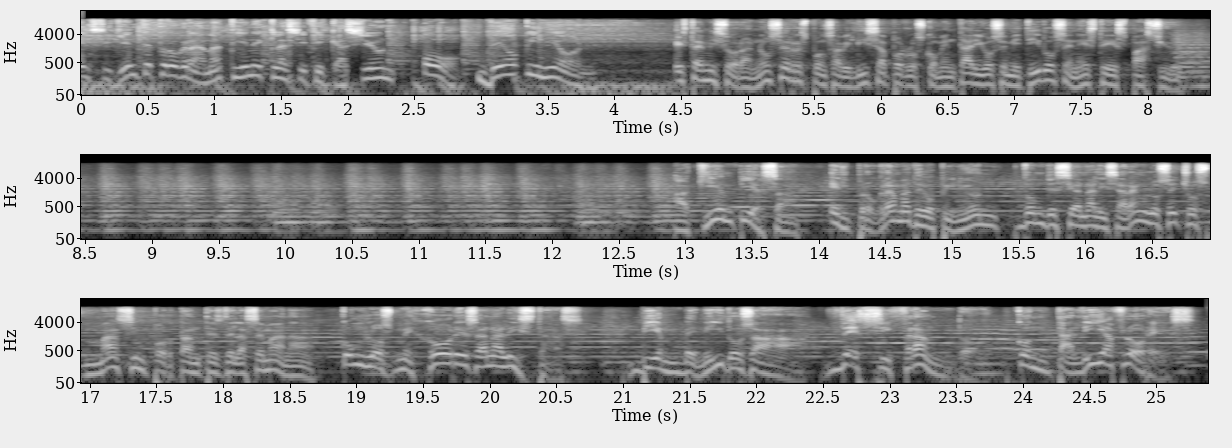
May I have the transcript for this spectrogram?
El siguiente programa tiene clasificación O de opinión. Esta emisora no se responsabiliza por los comentarios emitidos en este espacio. Aquí empieza el programa de opinión donde se analizarán los hechos más importantes de la semana con los mejores analistas. Bienvenidos a Descifrando con Talía Flores.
